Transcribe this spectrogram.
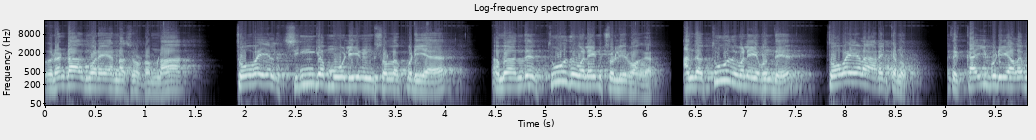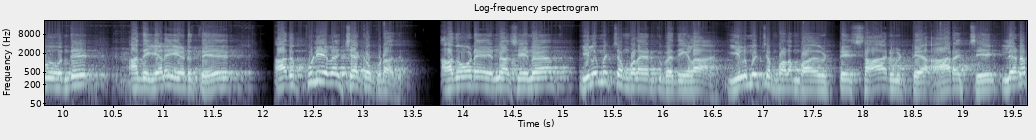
ரெண்டாவது முறை என்ன சொல்கிறோம்னா துவையல் சிங்க மூலிகைன்னு சொல்லக்கூடிய நம்ம வந்து தூதுவளைன்னு சொல்லிடுவாங்க. அந்த தூதுவலையை வந்து துவையலை அரைக்கணும். எடுத்து கைப்பிடி அளவு வந்து அந்த இலையை எடுத்து அதை புளியெல்லாம் சேர்க்கக்கூடாது. அதோட என்ன செய்யணும்? எலுமிச்சம்பழம் இருக்கு பார்த்தீங்களா? எலுமிச்சம்பழம் பா- விட்டு சாறு விட்டு அரைச்சு இல்லைன்னா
